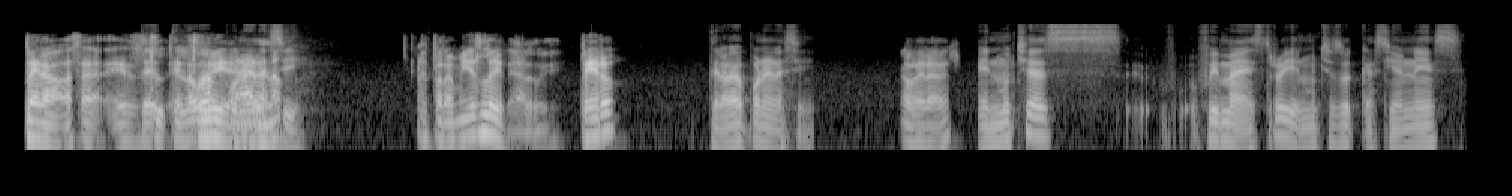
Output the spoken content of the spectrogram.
pero, o sea, es, Te, te lo voy a poner ¿no? así. Para mí es lo ideal, güey. Pero, Te lo voy a poner así. a ver, a ver. En muchas. Fui maestro y en muchas ocasiones.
